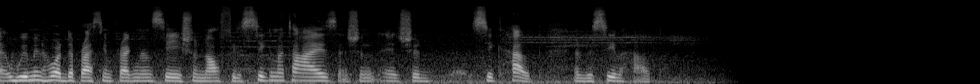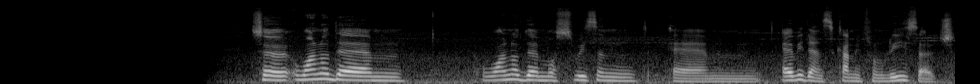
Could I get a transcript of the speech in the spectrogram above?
uh, women who are depressed in pregnancy should not feel stigmatized and should, uh, should seek help and receive help. So one of the um, one of the most recent um, evidence coming from research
